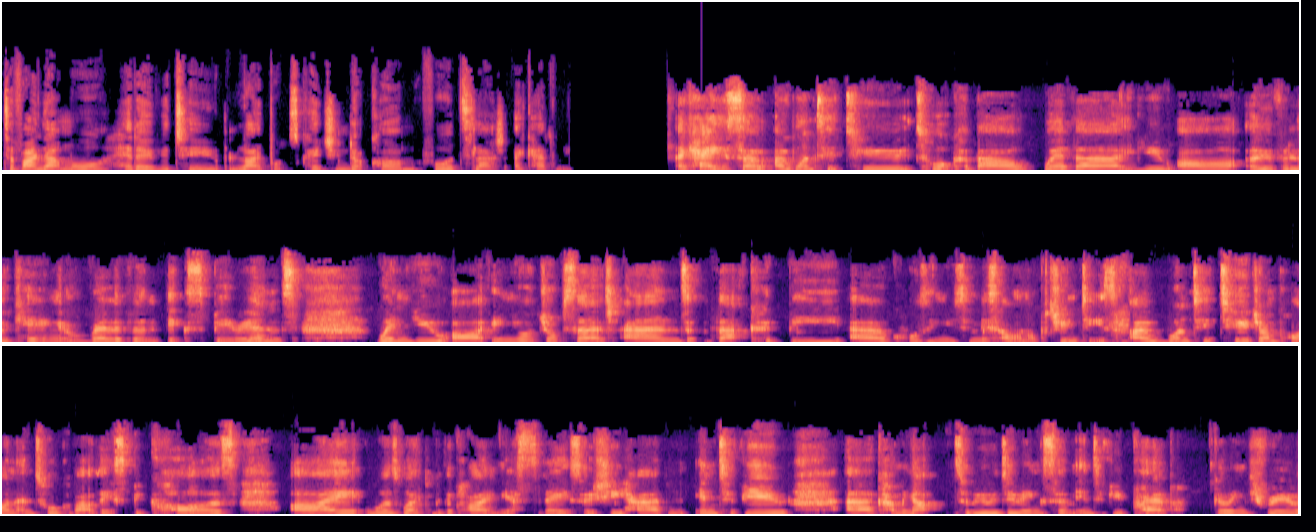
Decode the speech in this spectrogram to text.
To find out more, head over to lightboxcoaching.com forward slash academy. Okay, so I wanted to talk about whether you are overlooking relevant experience when you are in your job search, and that could be uh, causing you to miss out on opportunities. I wanted to jump on and talk about this because I was working with a client yesterday. So she had an interview uh, coming up. So we were doing some interview prep going through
